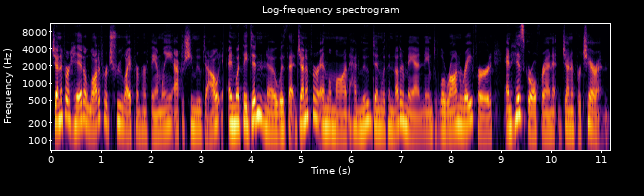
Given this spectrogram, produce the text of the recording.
Jennifer hid a lot of her true life from her family after she moved out, and what they didn't know was that Jennifer and Lamont had moved in with another man named LaRon Rayford and his girlfriend, Jennifer Charon,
